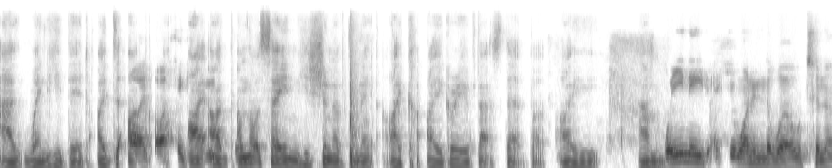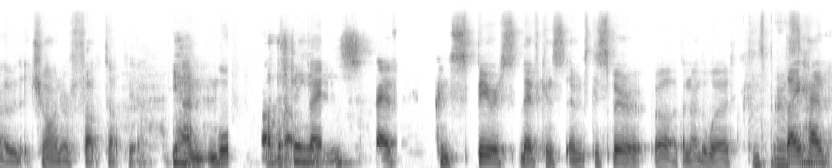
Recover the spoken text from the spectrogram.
as, when he did. I, d- I, I, I think I, I am not saying he shouldn't have done it. I, I agree with that step, but I um we need everyone in the world to know that China have fucked up here. Yeah, And more but the fucked thing they, is, they've conspiracy. They've cons- um, conspiracy. Oh, I don't know the word. conspiracy. They have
